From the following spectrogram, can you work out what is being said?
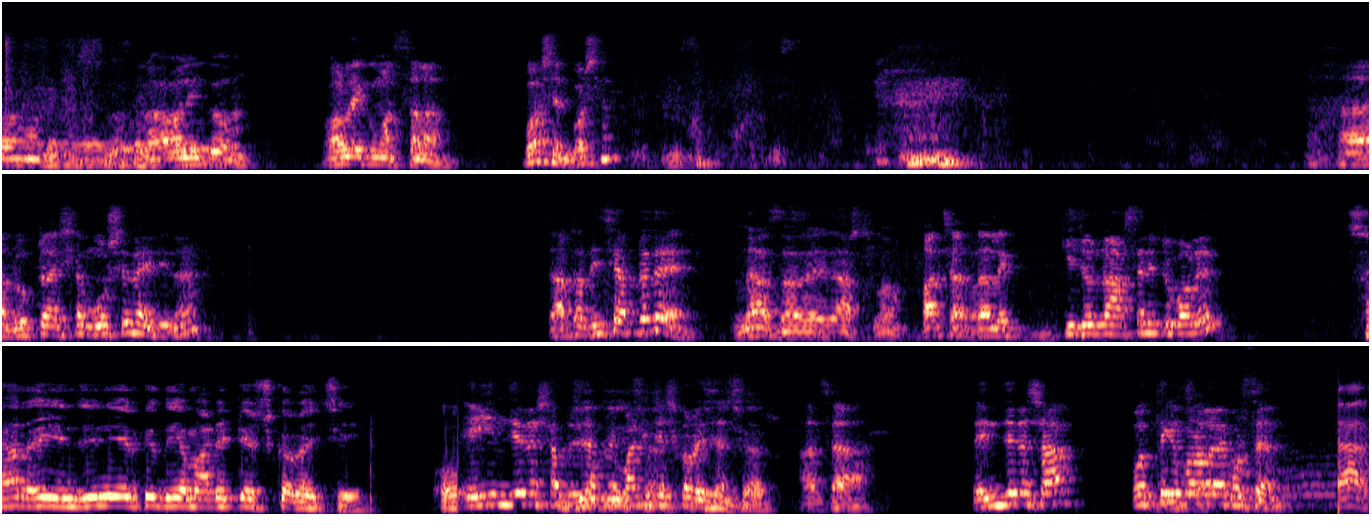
আসসালামু আলাইকুম। ওয়ালাইকুম আসসালাম। বসেন বসেন। হ্যাঁ লোকটা এসে মশে নাইনি না? চাটা দিছি আপনাদের? না স্যার এই আসলাম। আচ্ছা তাহলে কি জন্য আসছেন একটু বলেন? স্যার এই ইঞ্জিনিয়ারকে দিয়ে মাটি টেস্ট করাইছি। এই ইঞ্জিনের সাথে যে আপনি মাটি টেস্ট করেছেন? স্যার। আচ্ছা। তো ইঞ্জিনের সাহেব কোথেকে জি, স্যার। পড়ালেখা করছেন? স্যার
